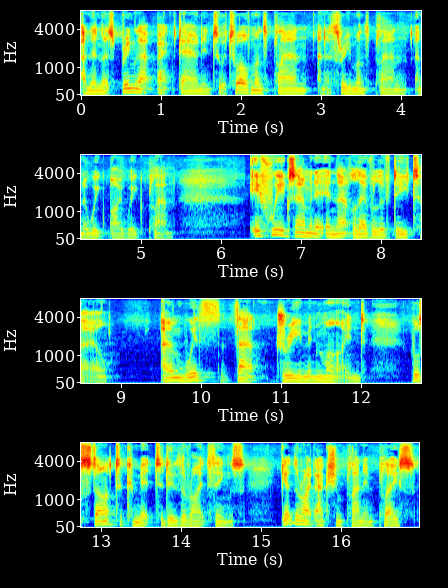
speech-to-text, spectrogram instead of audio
And then let's bring that back down into a 12 month plan and a three month plan and a week by week plan. If we examine it in that level of detail, and with that dream in mind, we'll start to commit to do the right things, get the right action plan in place,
